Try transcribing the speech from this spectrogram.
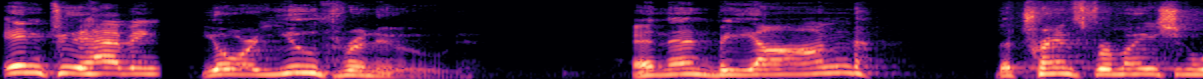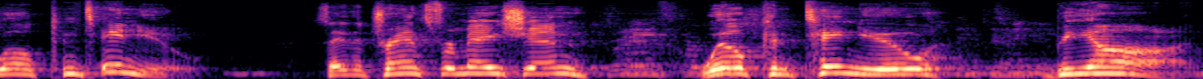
into having your youth renewed and then beyond the transformation will continue say the transformation, transformation. will continue, continue. Beyond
